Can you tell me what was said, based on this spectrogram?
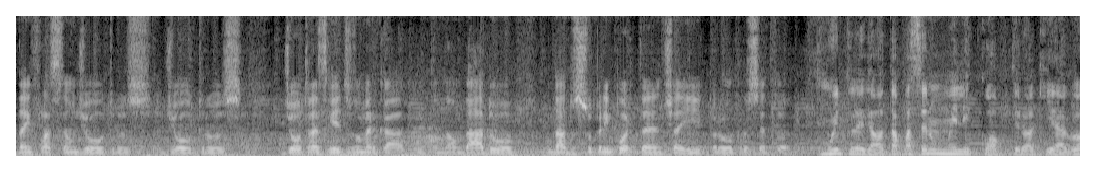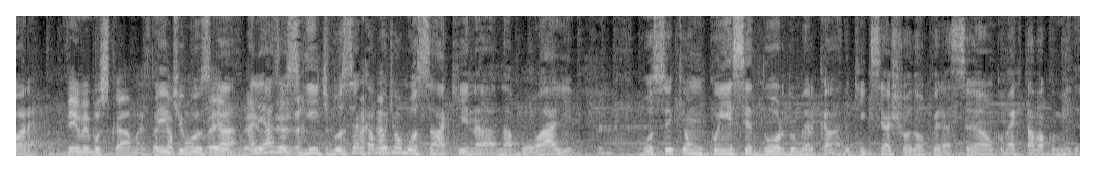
da inflação de outros, de outros de outras redes no mercado. Né? Então dá um dado, um dado super importante aí para o setor. Muito legal. Tá passando um helicóptero aqui agora. Veio me buscar, mas daqui veio a te pouco buscar. Veio, veio, Aliás, é o seguinte, você acabou de almoçar aqui na, na Boali. Você que é um conhecedor do mercado, o que, que você achou da operação? Como é que estava a comida?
